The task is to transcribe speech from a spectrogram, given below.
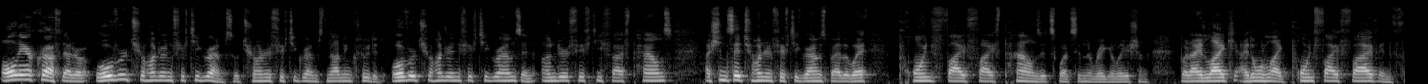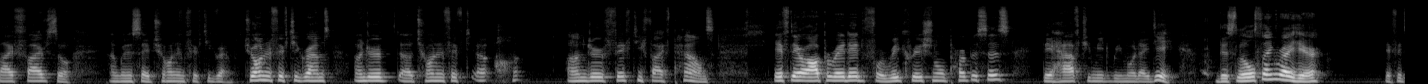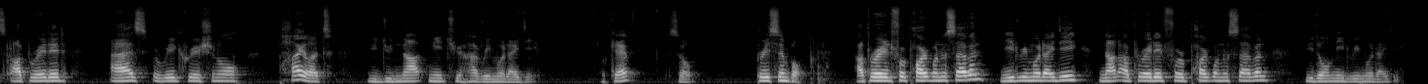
All aircraft that are over 250 grams, so 250 grams not included, over 250 grams and under 55 pounds, I shouldn't say 250 grams by the way, 0.55 pounds, it's what's in the regulation. But I like, I don't like 0.55 and 55, so I'm going to say 250 grams. 250 grams under uh, 250, uh, under 55 pounds. If they're operated for recreational purposes, they have to meet remote ID. This little thing right here, if it's operated as a recreational pilot, you do not need to have remote ID. Okay? So, pretty simple. Operated for Part 107, need remote ID. Not operated for Part 107, you don't need remote ID.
